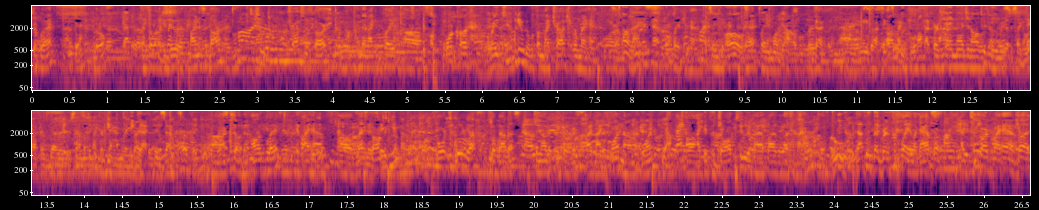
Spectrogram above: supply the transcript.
to play. Okay. Little. And so what I can do is minus a DON, trash the card, and then I can play uh, four cards range two from my trash or my hand. Oh, nice. Play from hand. So you, oh, so you play more powerful. Exactly. Nice. Exactly. On my, on my first I imagine all the themes just like a lot of like a family. Exactly. Right? Exactly. Okay, cool. So then on play, if I have uh, less DON than you, or equal or less, so now that's so now that because I minus one, now I'm at one. Yeah. Uh, I get to draw two if I have five or less in my hand. Ooh, that's the aggressive play. Like I have, some, I have two cards in my hand, but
